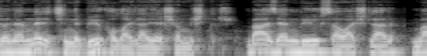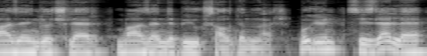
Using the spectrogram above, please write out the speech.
dönemler içinde büyük olaylar yaşamıştır. Bazen büyük savaşlar, bazen göçler, bazen de büyük salgınlar. Bugün sizlerle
